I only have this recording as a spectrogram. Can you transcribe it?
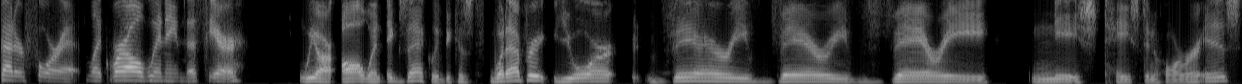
better for it. Like we're all winning this year. We are all win exactly because whatever your very very very niche taste in horror is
